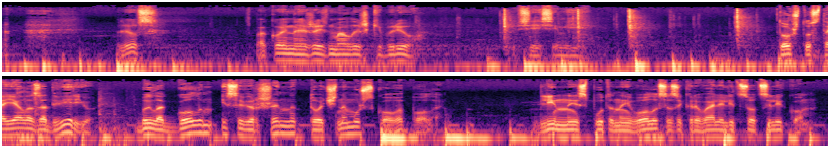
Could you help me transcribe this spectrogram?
Плюс спокойная жизнь малышки Брю и всей семьи. То, что стояло за дверью, было голым и совершенно точно мужского пола. Длинные спутанные волосы закрывали лицо целиком.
